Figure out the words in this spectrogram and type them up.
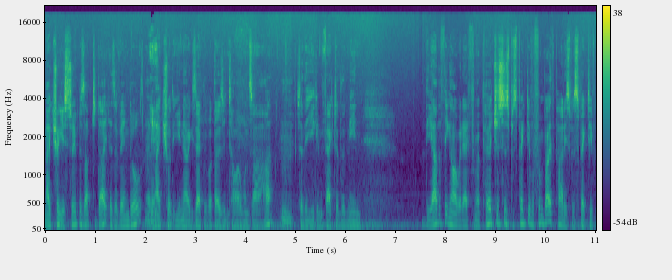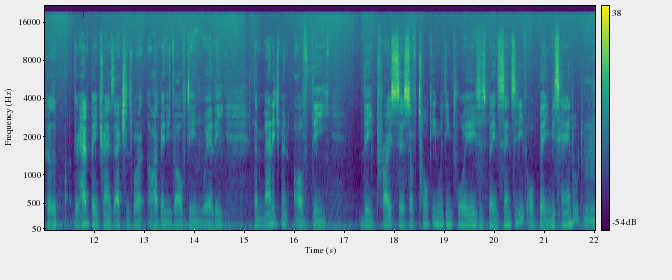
Make sure your super's up to date as a vendor, and Yeah. make sure that you know exactly what those entitlements are, mm. so that you can factor them in. The other thing I would add from a purchaser's perspective, or from both parties' perspective, because there have been transactions where I have been involved in where the the management of the the process of talking with employees has been sensitive or being mishandled, mm-hmm.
